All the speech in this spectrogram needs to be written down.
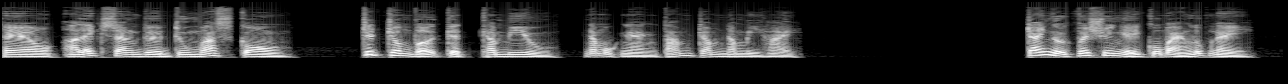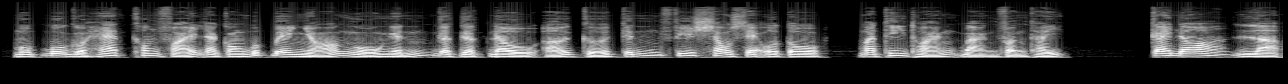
Theo Alexander Dumas Con, trích trong vở kịch Camille năm 1852. Trái ngược với suy nghĩ của bạn lúc này, một Boglehead không phải là con búp bê nhỏ ngộ nghĩnh gật gật đầu ở cửa kính phía sau xe ô tô mà thi thoảng bạn vẫn thấy. Cái đó là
